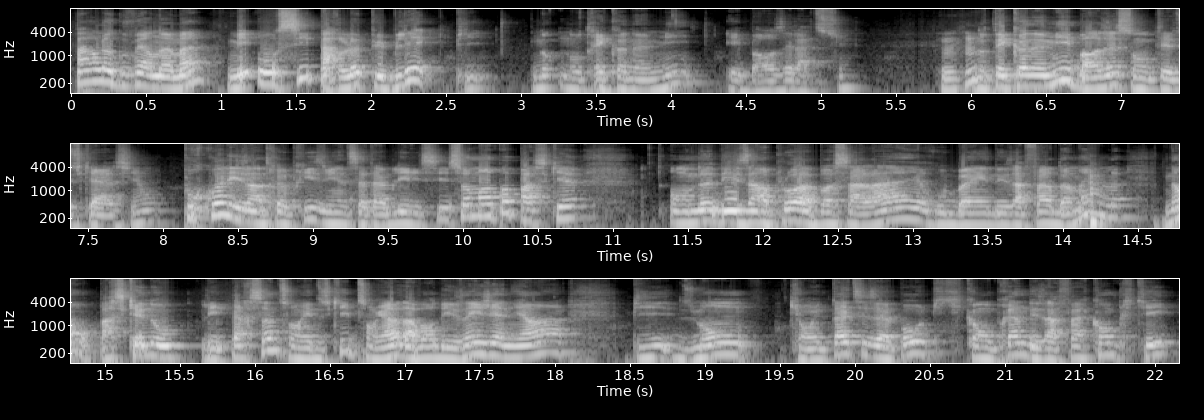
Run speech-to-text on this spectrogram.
par le gouvernement, mais aussi par le public. Puis no- notre économie est basée là-dessus. Mhm. Notre économie est basée sur notre éducation. Pourquoi les entreprises viennent s'établir ici? Sûrement pas parce que on a des emplois à bas salaire ou ben des affaires de même. là. Non, parce que nos, les personnes sont éduquées et sont capables d'avoir des ingénieurs puis du monde qui ont une tête sur les épaules puis qui comprennent des affaires compliquées.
